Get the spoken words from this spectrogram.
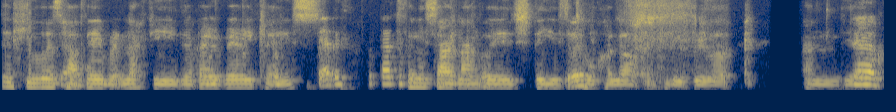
He was her favorite nephew. They're very, very close. Funny sign language. They used to talk a lot until he grew up. And yeah,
